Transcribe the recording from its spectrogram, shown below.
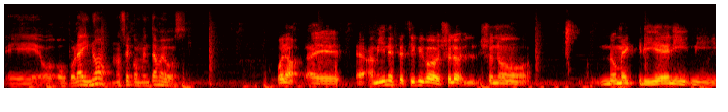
eh, o, por ahí no, no sé, comentame vos. Bueno, eh, a mí en específico, yo, yo no, no me crié ni, ni,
